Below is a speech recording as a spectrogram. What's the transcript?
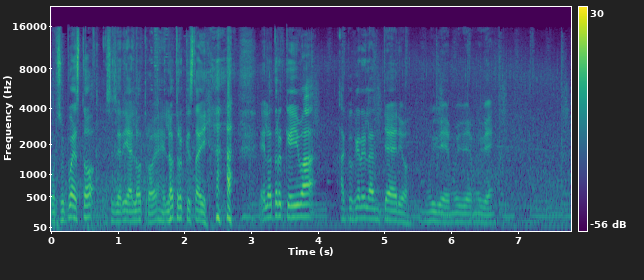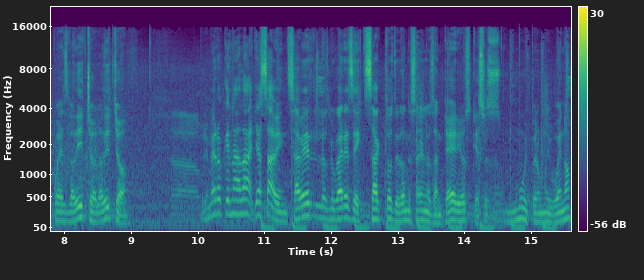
Por supuesto, ese sería el otro, ¿eh? El otro que está ahí. el otro que iba a coger el antiaéreo. Muy bien, muy bien, muy bien. Pues lo dicho, lo dicho. Primero que nada, ya saben, saber los lugares exactos de dónde salen los antiaéreos, que eso es muy, pero muy bueno.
